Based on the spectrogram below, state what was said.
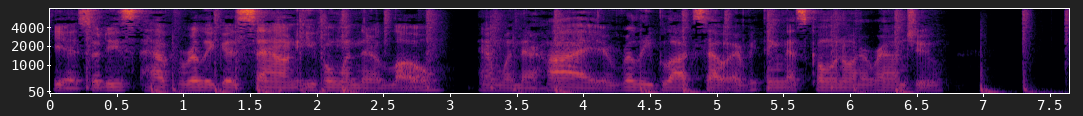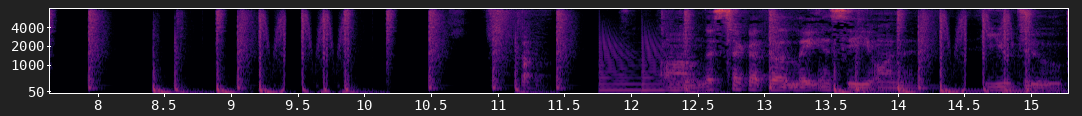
Yeah, so these have really good sound even when they're low and when they're high, it really blocks out everything that's going on around you. Check out the latency on YouTube.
